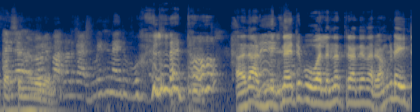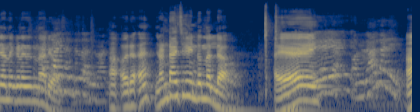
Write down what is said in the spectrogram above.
കുറച്ച് കഴിഞ്ഞാൽ വരും അതായത് അഡ്മിറ്റിനായിട്ട് പോവല്ലെന്ന് എത്രാം തീയതി അറിയോ നമുക്ക് ഡേറ്റ് നിൽക്കണത് എന്നറിയോ ആ ഒരു ഏ? രണ്ടാഴ്ച കഴിഞ്ഞിട്ടൊന്നല്ല ഏയ്. ആ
